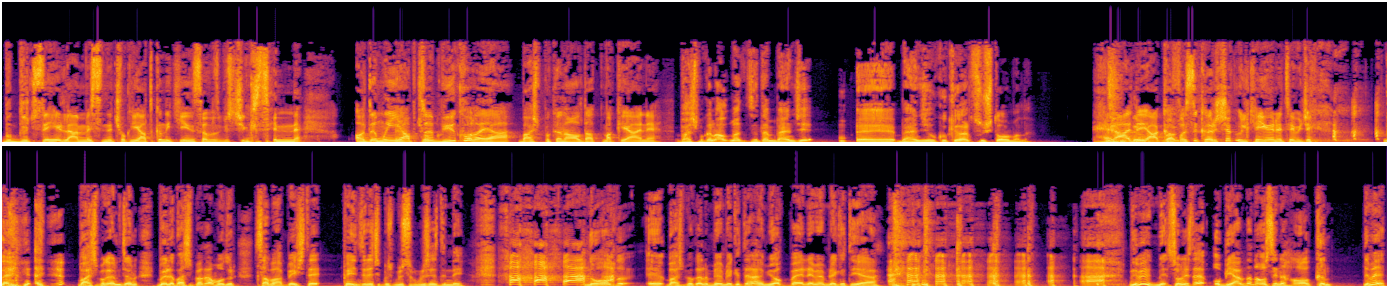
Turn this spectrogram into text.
bu güç zehirlenmesine çok yatkın iki insanız biz çünkü seninle. Adamın yaptığı çok. büyük olay ha başbakanı aldatmak yani. Başbakan almak zaten bence e, bence hukuki olarak suç da olmalı. Herhalde ya kafası karışacak ülkeyi yönetemeyecek. Başbakanın canı böyle başbakan mı olur? Sabah 5'te pencereye çıkmış Müslüm Gürses dinleyin. ne oldu? E, başbakanın memleketten alayım. Yok böyle memleketi ya. değil mi? Sonuçta o bir yandan da o senin halkın. Değil mi?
